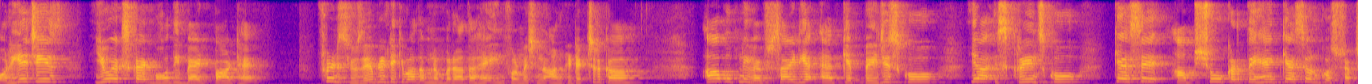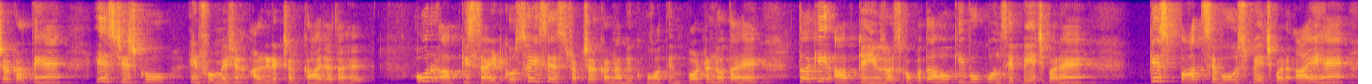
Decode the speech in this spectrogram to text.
और ये चीज़ यूएक्स का एक बहुत ही बैड पार्ट है। फ्रेंड्स यूजेबिलिटी के बाद अब नंबर आता है इंफॉर्मेशन आर्किटेक्चर का। आप अपनी वेबसाइट या ऐप के पेजेस को या स्क्रीन्स को कैसे आप शो करते हैं, कैसे उनको स्ट्रक्चर करते हैं, इस चीज़ को इंफॉर्मेशन आर्किटेक्चर कहा जाता है। और आपकी साइट को सही से स्ट्रक्चर करना भी बहुत इंपॉर्टेंट होता है, ताकि आपके यूज़र्स को पता हो कि वो कौन से पेज पर हैं, किस पाथ से वो उस पेज पर आए हैं,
